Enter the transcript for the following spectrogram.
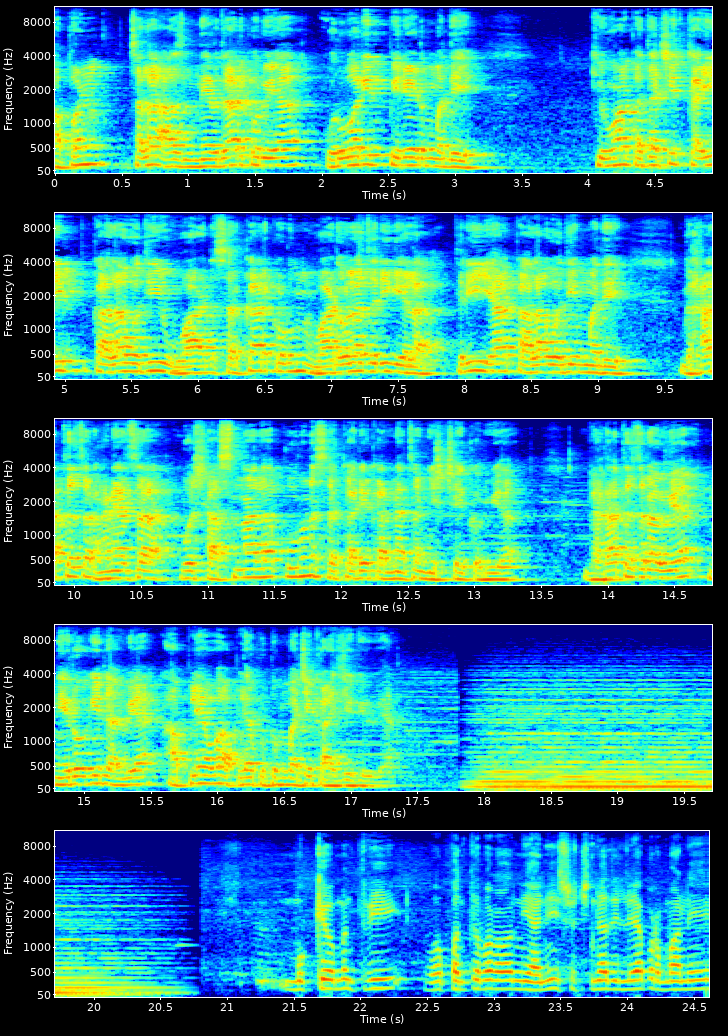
आपण चला आज निर्धार करूया उर्वरित पिरियडमध्ये किंवा कदाचित काही कालावधी वाढ सरकारकडून वाढवला जरी गेला तरी ह्या कालावधीमध्ये घरातच राहण्याचा व शासनाला पूर्ण सहकार्य करण्याचा निश्चय करूया. घरातच राहूया निरोगी राहूया आपल्या व आपल्या कुटुंबाची काळजी घेऊया. मुख्यमंत्री व पंतप्रधान यांनी सूचना दिल्याप्रमाणे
